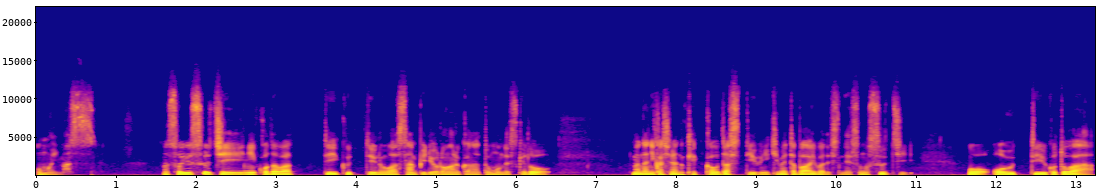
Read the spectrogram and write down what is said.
思います、まあ、そういう数値にこだわっていくっていうのは賛否両論あるかなと思うんですけど、まあ、何かしらの結果を出すっていうふうに決めた場合はですねその数値を追うっていうことは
